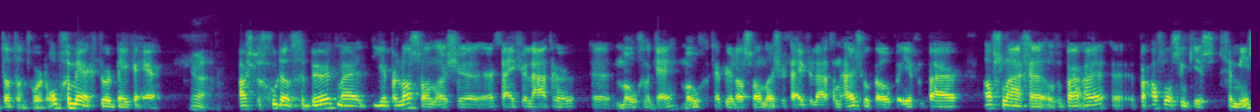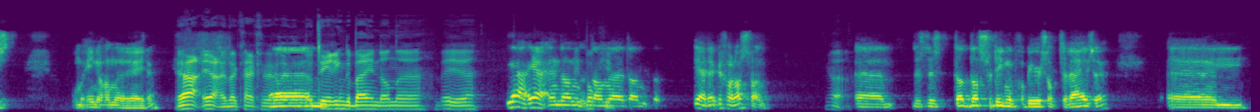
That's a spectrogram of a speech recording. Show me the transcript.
dat dat wordt opgemerkt door het BKR. Ja hartstikke goed dat het gebeurt, maar je hebt er last van als je eh, vijf jaar later, uh, mogelijk hè, mogelijk heb je er last van als je vijf jaar later een huis wil kopen en je hebt een paar afslagen of een paar, uh, een paar aflossingjes gemist, om een of andere reden. Ja, ja en dan krijg je een um, notering erbij en dan ben je. Ja, ja en dan, dan, dan, dan, ja, daar heb je gewoon last van. Ja. Um, dus dus dat, dat soort dingen probeer ze op te wijzen. Um,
